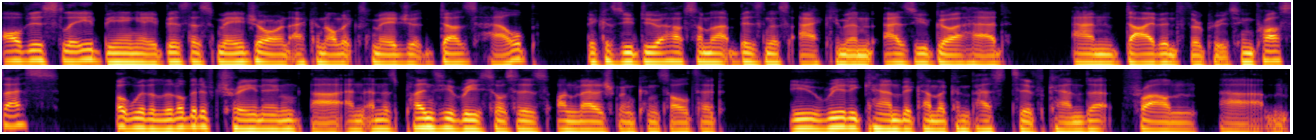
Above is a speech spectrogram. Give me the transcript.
Obviously, being a business major or an economics major does help because you do have some of that business acumen as you go ahead and dive into the recruiting process. But with a little bit of training, uh, and, and there's plenty of resources on Management Consulted, you really can become a competitive candidate from um,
